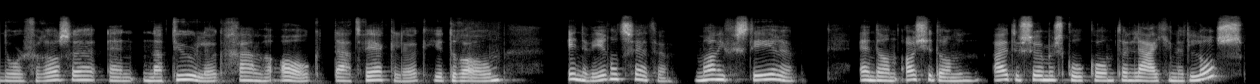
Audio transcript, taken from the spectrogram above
door verrassen. En natuurlijk gaan we ook daadwerkelijk je droom in de wereld zetten, manifesteren. En dan als je dan uit de summer school komt, dan laat je het los.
